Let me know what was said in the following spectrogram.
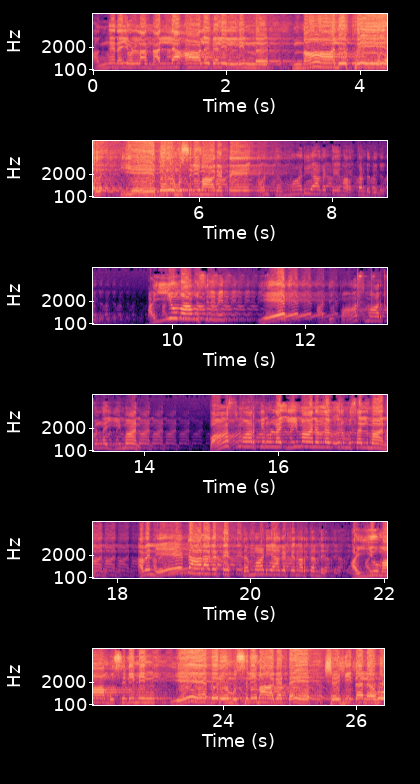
അങ്ങനെയുള്ള നല്ല ആളുകളിൽ നിന്ന് നാല് പേർ ഏതൊരു മുസ്ലിം ആകട്ടെ അവൻ തെമ്മാടിയാകട്ടെ എന്നർത്ഥണ്ടതിന് അയ്യുമാ മുസ്ലിമിൻ. ഏത്? അടി പാസ് മാർക്കുള്ള ഈമാൻ. പാസ് മാർക്കിനുള്ള ഈമാനുള്ള ഒരു മുസൽമാൻ. അവൻ ഏതാളാകട്ടെ? തെമ്മാടിയാകട്ടെ എന്നർത്ഥണ്ട് അയ്യുമാ മുസ്ലിമിൻ ഏതൊരു മുസ്ലിമാകട്ടെ? ഷഹിദ ലഹു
